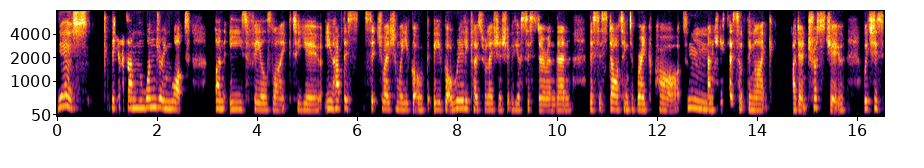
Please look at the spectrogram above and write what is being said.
Yes. Because I'm wondering what unease feels like to you. You have this situation where you've got a, you've got a really close relationship with your sister, and then this is starting to break apart. Mm. And she says something like, "I don't trust you," which is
